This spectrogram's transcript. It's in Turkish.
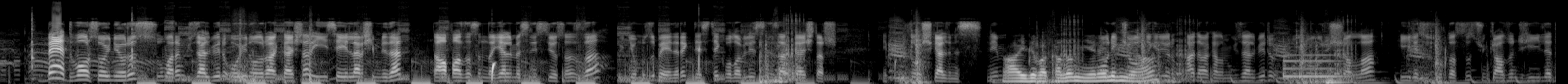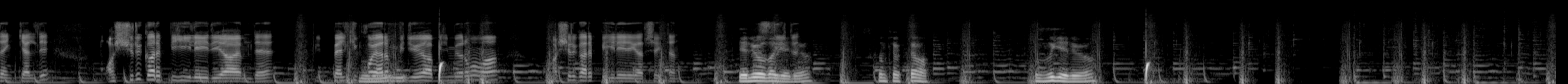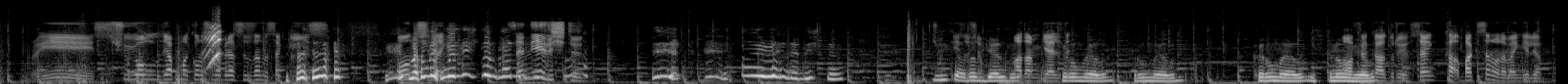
Bad Wars oynuyoruz. Umarım güzel bir oyun olur arkadaşlar. İyi seyirler şimdiden. Daha fazlasının da gelmesini istiyorsanız da videomuzu beğenerek destek olabilirsiniz arkadaşlar. Hepinize hoş geldiniz. Benim Haydi bakalım yenelim 12 ya. oldu gidiyorum. Hadi bakalım güzel bir oyun olur inşallah. Hilesiz hurdasız çünkü az önce hile denk geldi. Aşırı garip bir hileydi ya hem de. Belki koyarım Hmm. videoya bilmiyorum ama aşırı garip bir hileydi gerçekten. Geliyor da Hızlıydı. geliyor. Sıkıntı yok devam. Hızlı geliyor. Yol yapma konusunda biraz hızlanırsak iyiyiz. Onun Lan dışında ben de düştüm ben. sen niye düştün? Ay ben de düştüm. Neyse adam hocam. geldi. Adam geldi. Kırılmayalım, kırılmayalım. Kırılmayalım, üstüne oynayalım. AFK duruyor. Sen ka- baksana ona ben geliyorum.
